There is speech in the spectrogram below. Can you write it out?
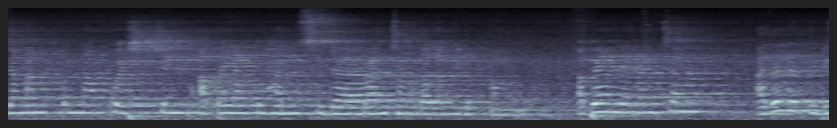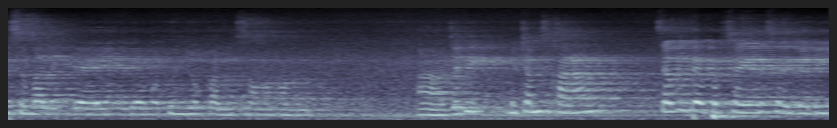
jangan pernah question apa yang Tuhan sudah rancang dalam hidup kamu. Apa yang dia rancang ada itu di sebalik dia yang dia mau tunjukkan sama kamu? Nah, jadi macam sekarang saya tidak percaya saya jadi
